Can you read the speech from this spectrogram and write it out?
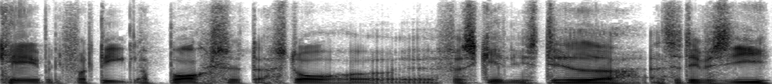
kabelfordeler-bokse, der står øh, forskellige steder. Altså det vil sige,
